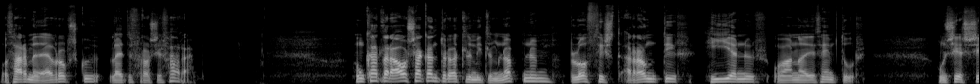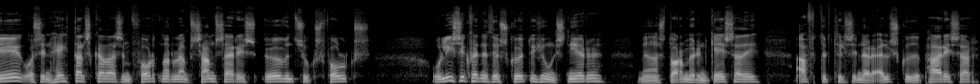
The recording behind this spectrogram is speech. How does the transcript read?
og þar með evrópsku lætið frá sér fara. Hún kallar ásakandur öllum íllum nöfnum, blóðþýrst rándýr, híjenur og annaði þeim dúr. Hún sér sig og sinn heittalskaða sem fórnarlömp samsæris öfundsjúks fólks og lýsi hvernig þau skötu hjún snýru meðan stormurinn geisaði aftur til sinnar elskuðu Parísar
